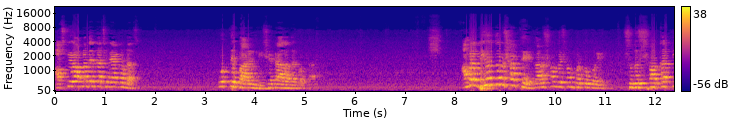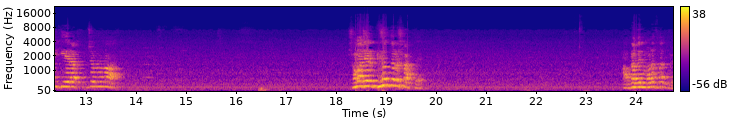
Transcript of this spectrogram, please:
আজকেও আপনাদের কাছে রেকর্ড আছে। করতে পারেননি, সেটা আলাদা কথা। আমরা বৃহত্তর স্বার্থে কারোর সঙ্গে সম্পর্ক করি, শুধু সরকার টিকিয়ে রাখার জন্য নয়। সমাজের বৃহত্তর স্বার্থে আপনাদের মনে থাকবে।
